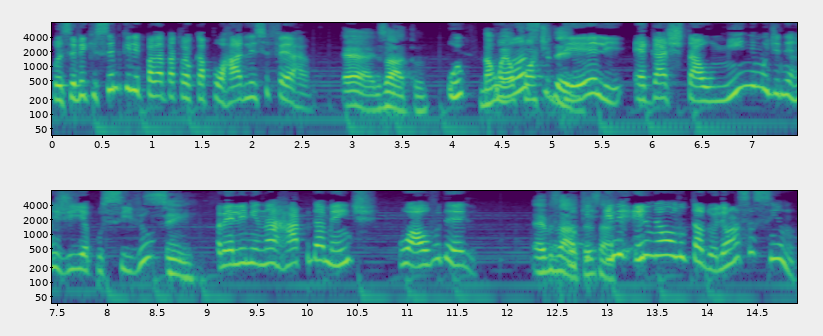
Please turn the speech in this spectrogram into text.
você vê que sempre que ele para pra trocar porrada, ele se ferra. É, exato. O, não o é o forte dele. dele é gastar o mínimo de energia possível para eliminar rapidamente o alvo dele. É exato, exato. Ele, ele não é um lutador, ele é um assassino.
